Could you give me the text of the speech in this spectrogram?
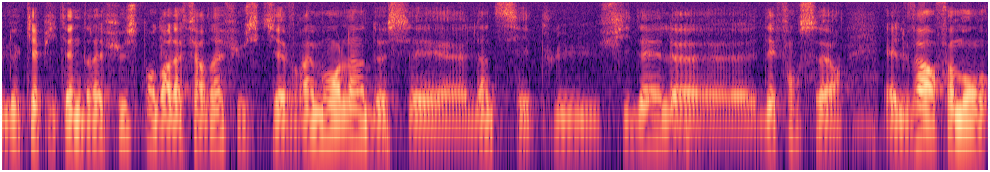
le capitaine Dreyfus pendant l'affaire Dreyfus, qui est vraiment l'un de ses, l'un de ses plus fidèles euh, défenseurs. Elle va, enfin bon,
